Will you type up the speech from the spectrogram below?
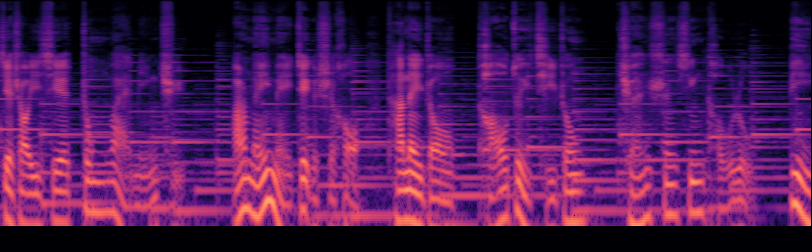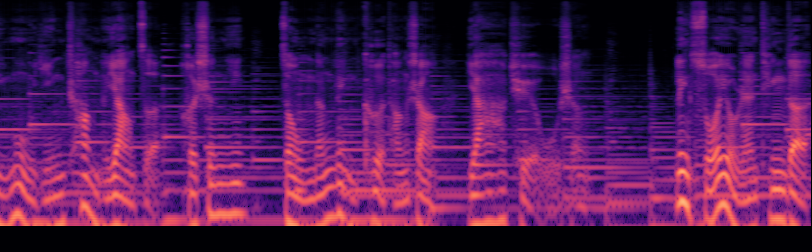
介绍一些中外名曲。而每每这个时候，他那种陶醉其中、全身心投入、闭目吟唱的样子和声音，总能令课堂上鸦雀无声。令所有人听得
